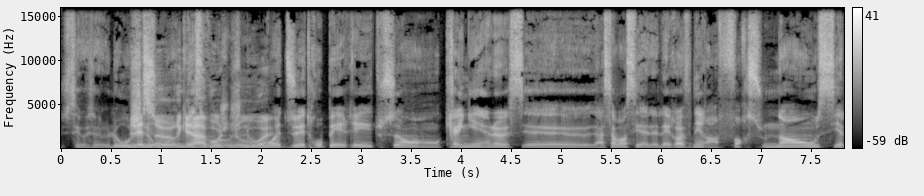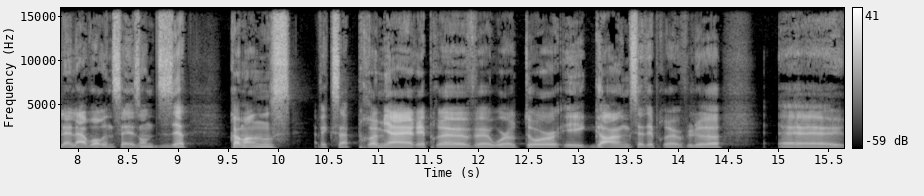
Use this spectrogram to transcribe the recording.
c'est- au genou, une grave au genou, ouais. a dû être opérée, tout ça. On craignait là, si, à savoir si elle allait revenir en force ou non, ou si elle allait avoir une saison de disette. Commence avec sa première épreuve euh, World Tour et gagne cette épreuve-là. Euh,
